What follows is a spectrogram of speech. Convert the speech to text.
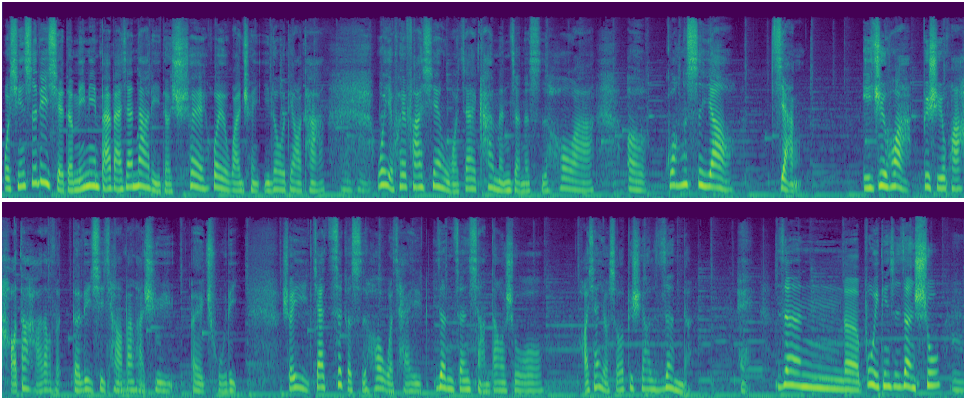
我行事历写的明明白白在那里的，却会完全遗漏掉它。嗯、我也会发现我在看门诊的时候啊，呃，光是要讲。一句话必须花好大好大的的力气才有办法去诶处理，所以在这个时候我才认真想到说，好像有时候必须要认了，嘿，认了不一定是认输，嗯，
